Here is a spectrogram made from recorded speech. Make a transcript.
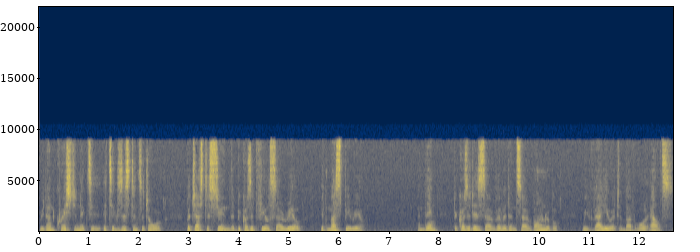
We don't question its, its existence at all, but just assume that because it feels so real, it must be real. And then, because it is so vivid and so vulnerable, we value it above all else.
